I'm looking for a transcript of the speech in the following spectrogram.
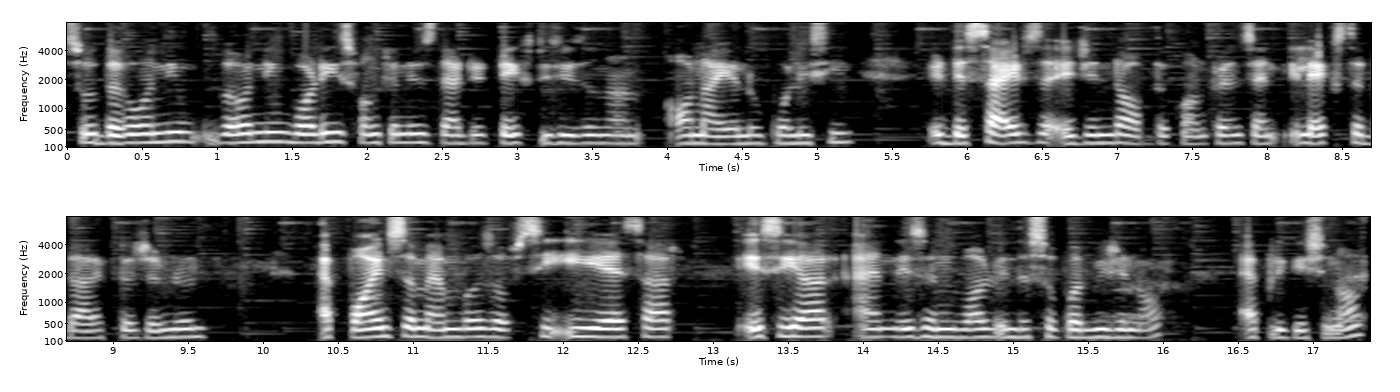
So the governing governing body's function is that it takes decisions on, on ILO policy, it decides the agenda of the conference and elects the Director General, appoints the members of CESR ACR and is involved in the supervision of application of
